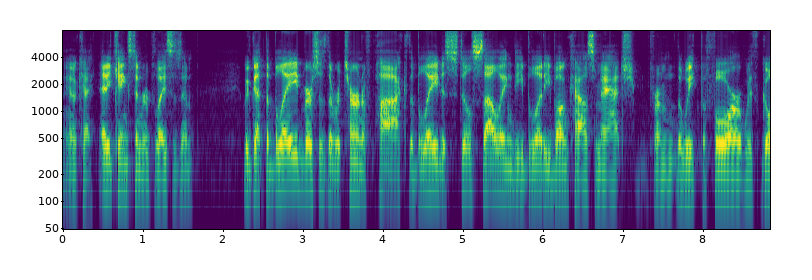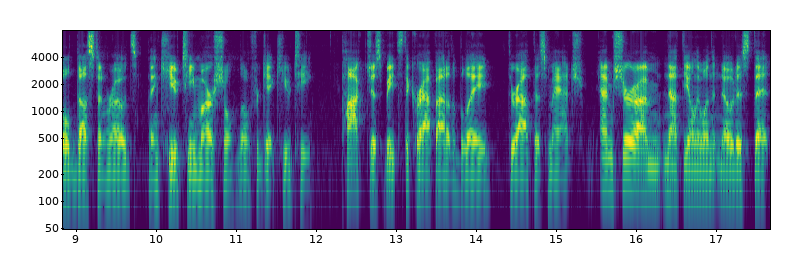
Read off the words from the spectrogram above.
Okay, Eddie Kingston replaces him. We've got the Blade versus the return of Pac. The Blade is still selling the Bloody Bunkhouse match from the week before with Goldust and Rhodes and QT Marshall. Don't forget QT. Pac just beats the crap out of the Blade throughout this match. I'm sure I'm not the only one that noticed that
